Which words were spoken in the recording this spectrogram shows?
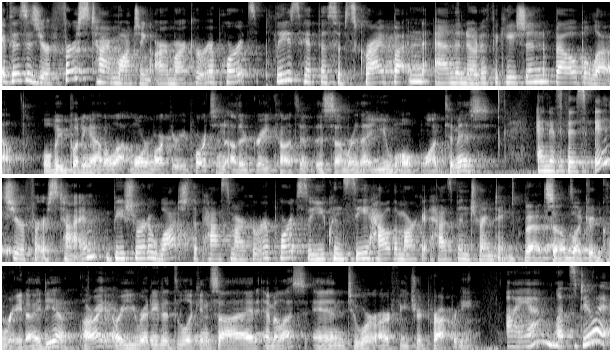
If this is your first time watching our market reports, please hit the subscribe button and the notification bell below. We'll be putting out a lot more market reports and other great content this summer that you won't want to miss. And if this is your first time, be sure to watch the past market reports so you can see how the market has been trending. That sounds like a great idea. All right, are you ready to look inside MLS and tour our featured property? I am. Let's do it.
